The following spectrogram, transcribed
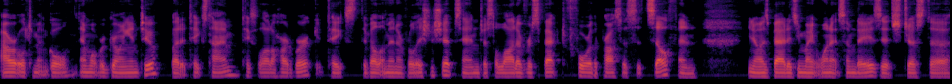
our ultimate goal and what we're growing into, but it takes time, it takes a lot of hard work, it takes development of relationships and just a lot of respect for the process itself and you know as bad as you might want it some days it's just uh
